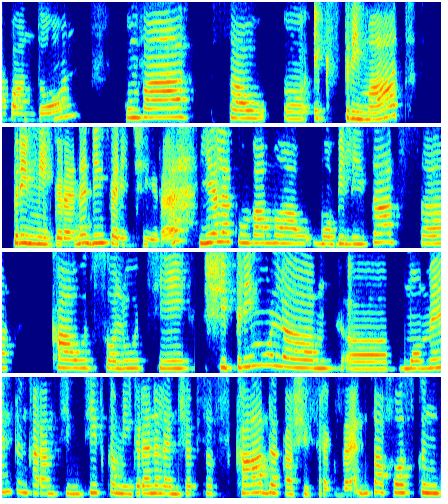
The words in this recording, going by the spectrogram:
abandon cumva s-au uh, exprimat prin migrene, din fericire. Ele cumva m-au mobilizat să caut soluții și primul uh, uh, moment în care am simțit că migrenele încep să scadă ca și frecvență a fost când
